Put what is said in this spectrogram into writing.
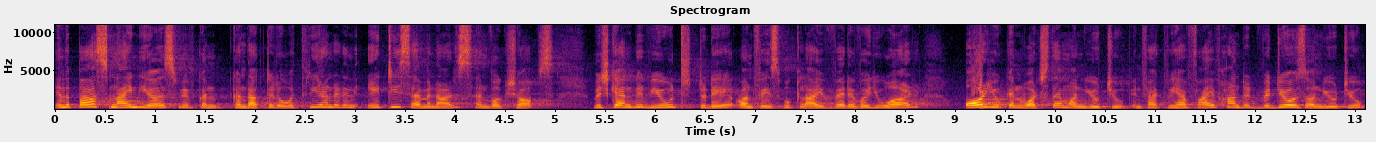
In the past nine years, we've con conducted over 380 seminars and workshops, which can be viewed today on Facebook Live wherever you are, or you can watch them on YouTube. In fact, we have 500 videos on YouTube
